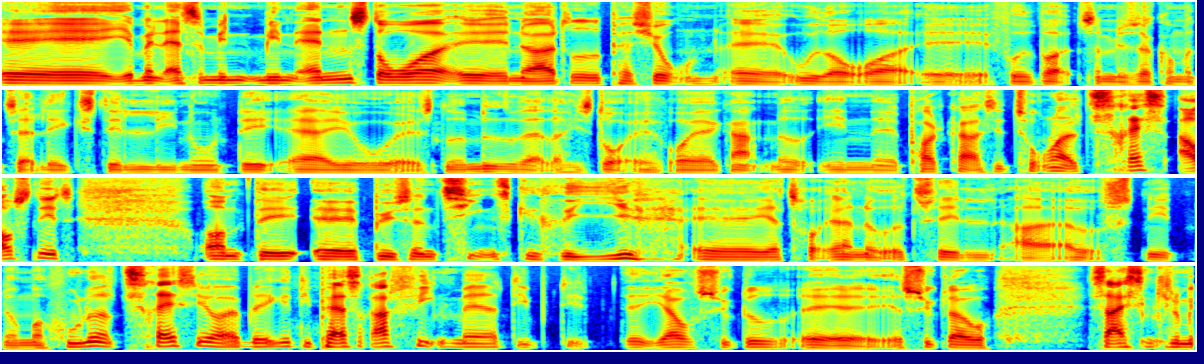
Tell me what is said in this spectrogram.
Øh, jamen altså, min, min anden store øh, nørdede passion, øh, ud over øh, fodbold, som jo så kommer til at ligge stille lige nu, det er jo øh, sådan noget middelalderhistorie, hvor jeg er i gang med en øh, podcast i 250 afsnit om det øh, byzantinske rige. Øh, jeg tror, jeg er nået til afsnit nummer 160 i øjeblikket. De passer ret fint med, at de, de, de, jeg, jo cyklet, øh, jeg cykler jo 16 km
